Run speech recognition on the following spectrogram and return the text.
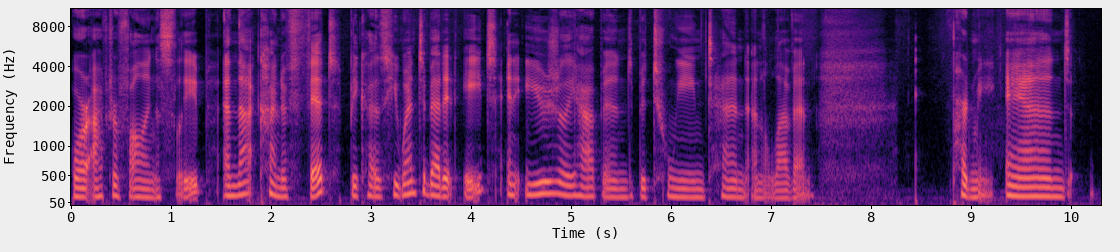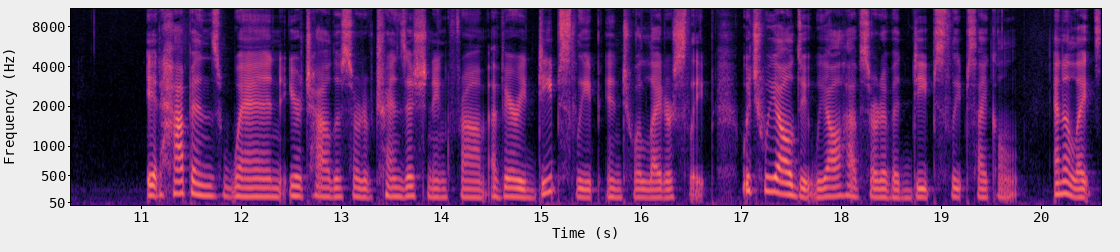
or after falling asleep. And that kind of fit because he went to bed at eight and it usually happened between 10 and 11. Pardon me. And it happens when your child is sort of transitioning from a very deep sleep into a lighter sleep, which we all do. We all have sort of a deep sleep cycle and a light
